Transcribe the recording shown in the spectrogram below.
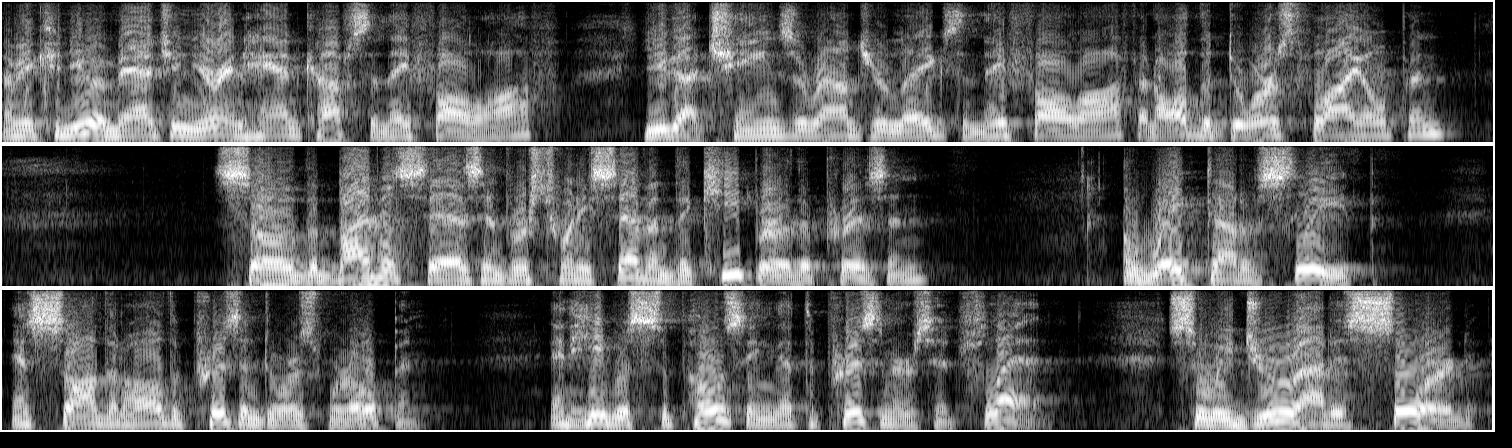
I mean, can you imagine you're in handcuffs and they fall off? You got chains around your legs and they fall off, and all the doors fly open? So the Bible says in verse 27 the keeper of the prison awaked out of sleep and saw that all the prison doors were open. And he was supposing that the prisoners had fled. So he drew out his sword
